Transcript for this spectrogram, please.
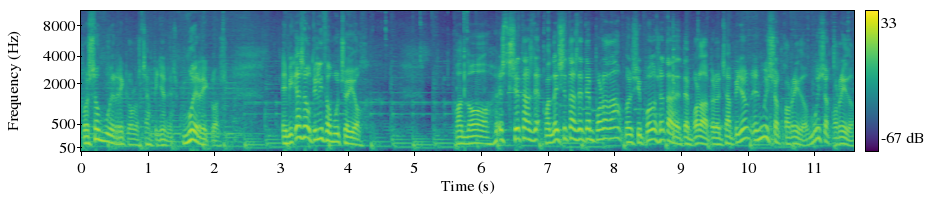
Pues son muy ricos los champiñones, muy ricos. En mi casa utilizo mucho yo. Cuando, setas cuando hay setas de temporada, pues si puedo setas de temporada, pero el champiñón es muy socorrido, muy socorrido.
